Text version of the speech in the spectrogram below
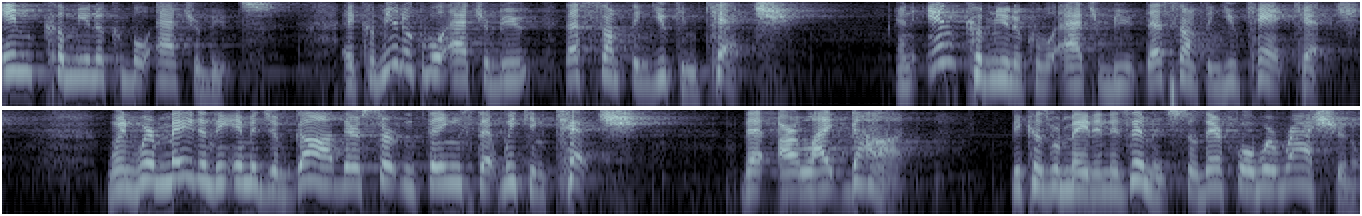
incommunicable attributes. A communicable attribute, that's something you can catch. An incommunicable attribute, that's something you can't catch. When we're made in the image of God, there are certain things that we can catch that are like God because we're made in his image. So therefore, we're rational,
